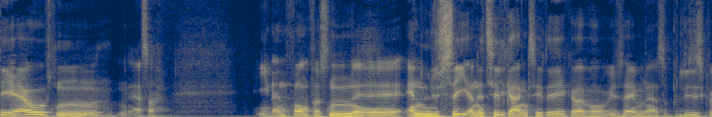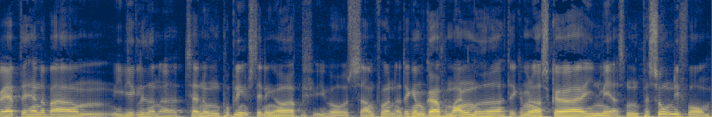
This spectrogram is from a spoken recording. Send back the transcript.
det er jo sådan, altså en eller anden form for sådan øh, analyserende tilgang til det, ikke? Og hvor vi sagde, at altså, politisk rap, det handler bare om i virkeligheden at tage nogle problemstillinger op i vores samfund, og det kan man gøre på mange måder. Det kan man også gøre i en mere sådan personlig form.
